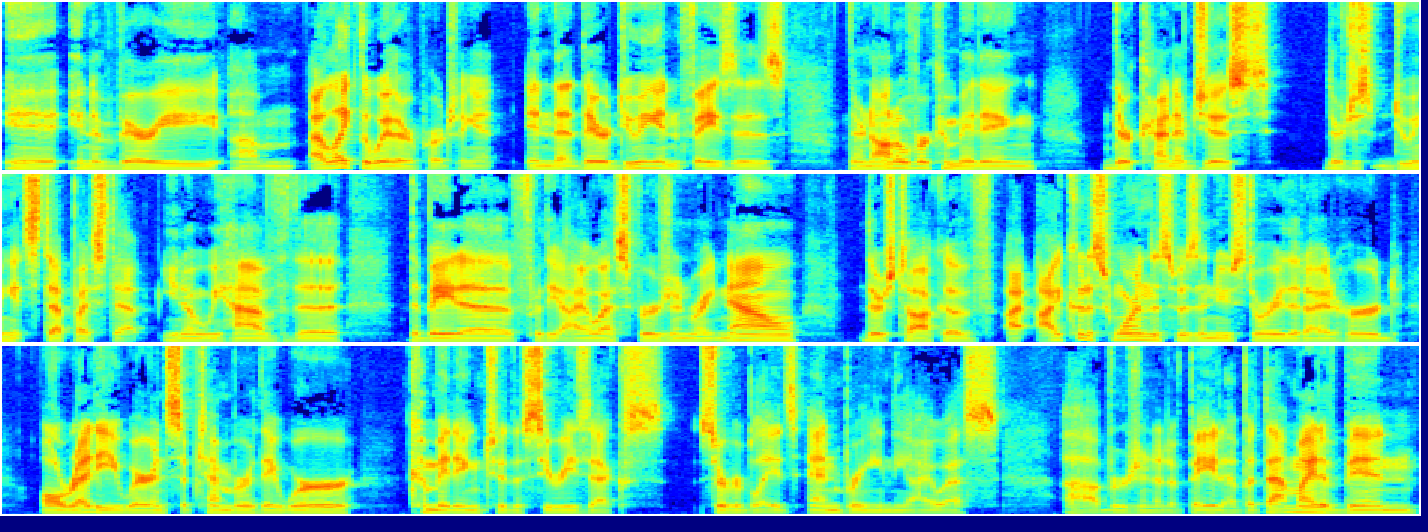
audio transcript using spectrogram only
in, in a very um, I like the way they're approaching it in that they're doing it in phases. They're not overcommitting. They're kind of just they're just doing it step by step. You know, we have the the beta for the iOS version right now. There's talk of, I, I could have sworn this was a news story that I had heard already, where in September they were committing to the Series X server blades and bringing the iOS uh, version out of beta. But that might have been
